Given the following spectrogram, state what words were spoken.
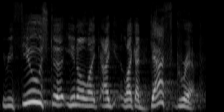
He refused to, you know, like, like a death grip.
